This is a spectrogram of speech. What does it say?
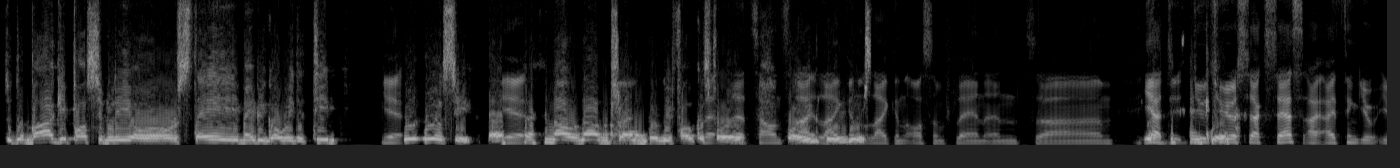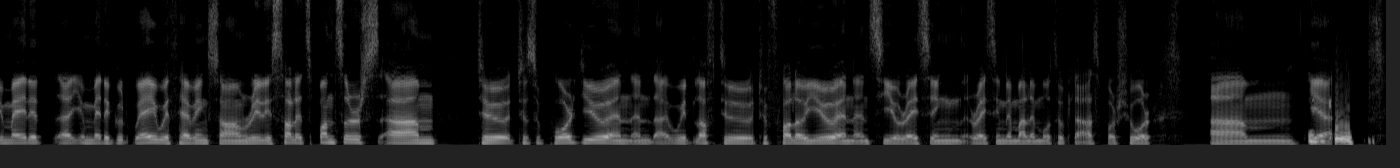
to the buggy possibly or, or stay maybe go with the team. Yeah. We, we'll see. Uh, Yeah. now now I'm trying to be focused That, for. that sounds for like like an, like an awesome plan, and um, yeah, due, due to your success, I, I think you you made it uh, you made a good way with having some really solid sponsors um, to to support you, and and I, we'd love to to follow you and and see you racing racing the Malle Moto class for sure. Um, yeah.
